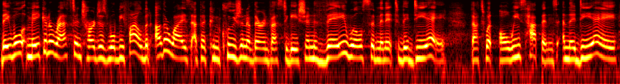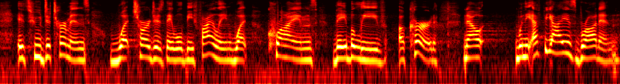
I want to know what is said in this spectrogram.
they will make an arrest and charges will be filed. But otherwise, at the conclusion of their investigation, they will submit it to the DA. That's what always happens. And the DA is who determines what charges they will be filing, what crimes they believe occurred. Now, when the FBI is brought in,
